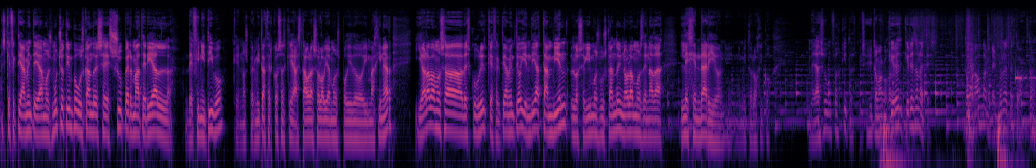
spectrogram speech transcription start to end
es que efectivamente llevamos mucho tiempo buscando ese supermaterial definitivo que nos permite hacer cosas que hasta ahora solo habíamos podido imaginar y ahora vamos a descubrir que efectivamente hoy en día también lo seguimos buscando y no hablamos de nada legendario ni mitológico. ¿Me das un fosquito? Sí, toma, ¿Quieres, ¿Quieres donetes? Toma, un donete. Donete, toma, toma.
